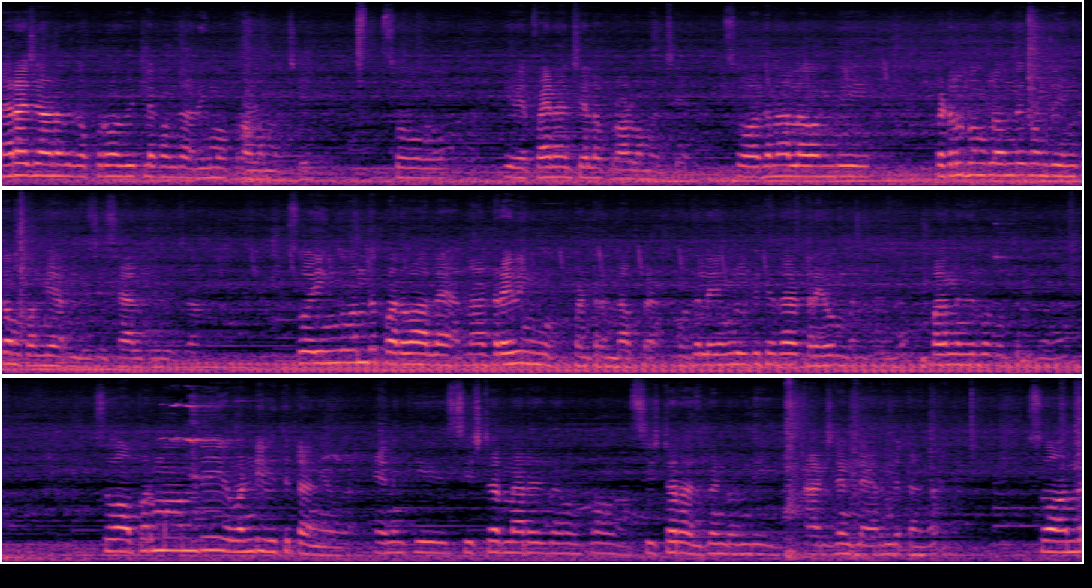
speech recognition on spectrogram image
மேரேஜ் ஆனதுக்கப்புறம் வீட்டில் கொஞ்சம் அதிகமாக ப்ராப்ளம் ஆச்சு. ஸோ இது ஃபைனான்ஷியலாக ப்ராப்ளம் ஆச்சு. ஸோ அதனால் வந்து பெட்ரோல் பங்க்கில் வந்து கொஞ்சம் இன்கம் கம்மியாக இருந்துச்சு சேலரி தான். ஸோ இங்கே வந்து பரவாயில்ல. நான் டிரைவிங் பண்ணிருந்தேன் அப்போ முதல்ல இவங்கக்கிட்ட தான் டிரைவ் பண்ணிருந்தேன் பதினஞ்சு ரூபா கொடுத்துருக்காங்க ஸோ அப்புறமா வந்து வண்டி விற்றுட்டாங்க இவங்க. எனக்கு சிஸ்டர் மேரேஜ் அப்புறம் சிஸ்டர் ஹஸ்பண்ட் வந்து ஆக்சிடெண்ட்டில் இறந்துட்டாங்க. ஸோ அந்த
